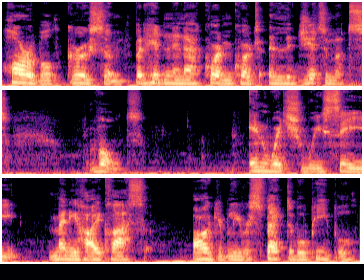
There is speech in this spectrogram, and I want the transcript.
Horrible, gruesome, but hidden in a quote unquote illegitimate vault in which we see many high class, arguably respectable people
